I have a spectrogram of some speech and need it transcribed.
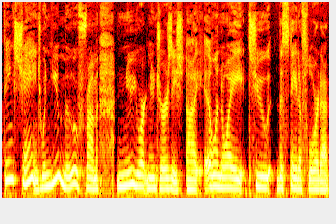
things change. When you move from New York, New Jersey, uh, Illinois to the state of Florida,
